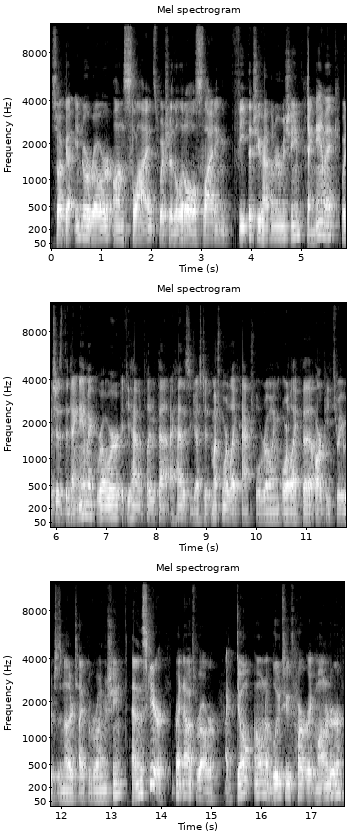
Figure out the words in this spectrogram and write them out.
So I've got indoor rower on slides, which are the little sliding feet that you have on your machine. Dynamic, which is the dynamic rower. If you haven't played with that, I highly suggest it. Much more like actual rowing or like the RP3, which is another type of rowing machine. And then the skier. Right now it's rower. I don't own a Bluetooth heart rate monitor.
